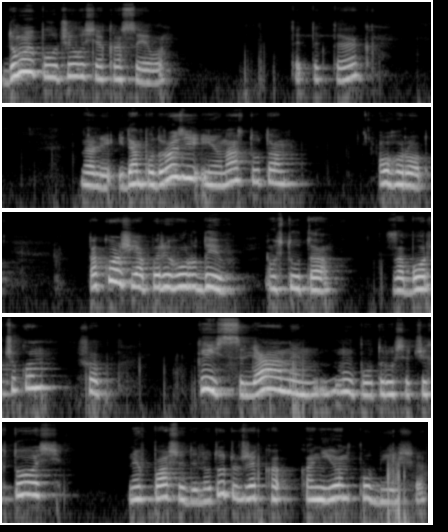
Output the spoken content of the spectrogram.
Думаю, вийшло красиво. Так, так, так. Далі йдемо по дорозі, і у нас тут огород. Також я перегородив ось тут заборчиком, щоб якийсь селянин, ну, повторюся, чи хтось не впав сюди. Ну тут вже каньйон побільше.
